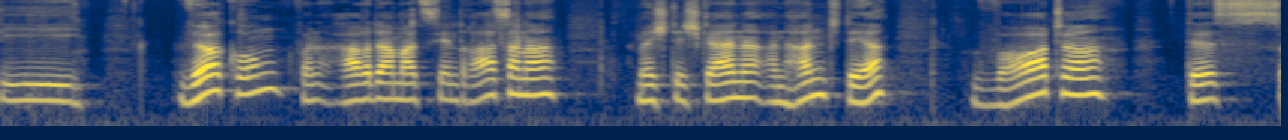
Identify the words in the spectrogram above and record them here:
die Wirkung von Ardha Matsyendrasana möchte ich gerne anhand der Worte des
